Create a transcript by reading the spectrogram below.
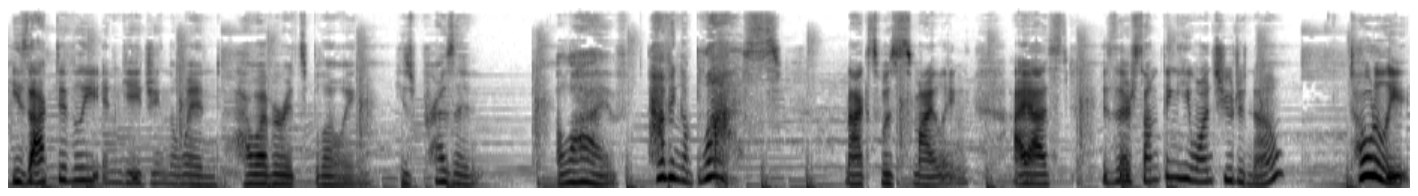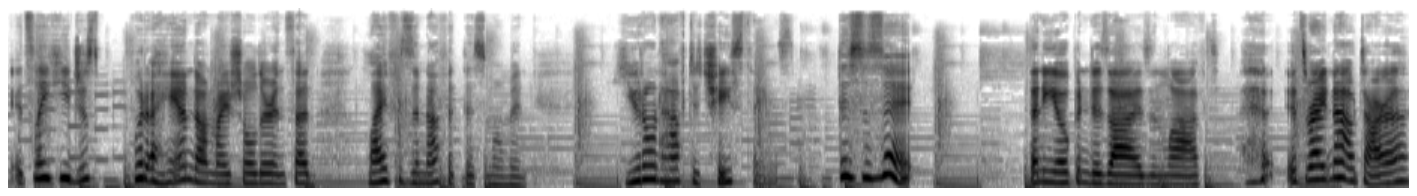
He's actively engaging the wind, however it's blowing. He's present, alive, having a blast. Max was smiling. I asked, Is there something he wants you to know? Totally. It's like he just put a hand on my shoulder and said, Life is enough at this moment. You don't have to chase things. This is it. Then he opened his eyes and laughed. it's right now, Tara.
